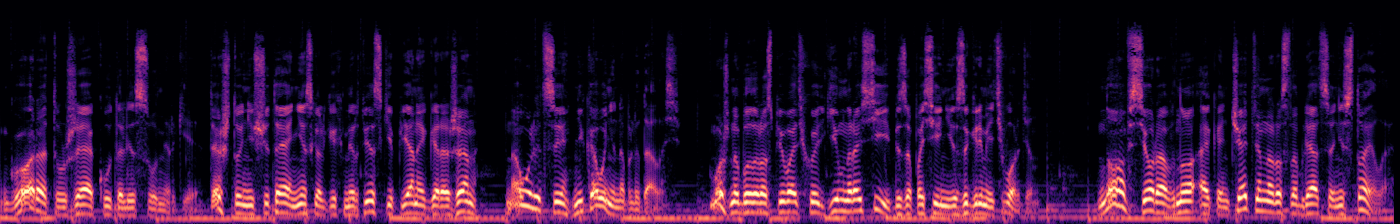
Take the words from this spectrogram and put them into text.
Город уже окутали сумерки, так что, не считая нескольких мертвецки пьяных горожан, на улице никого не наблюдалось. Можно было распевать хоть гимн России без опасений загреметь в орден. Но все равно окончательно расслабляться не стоило.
